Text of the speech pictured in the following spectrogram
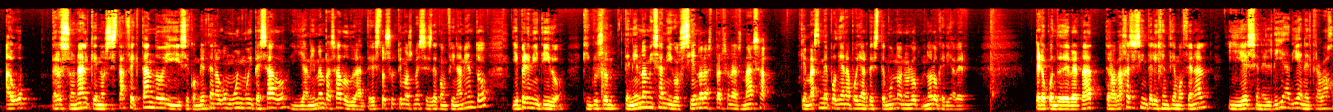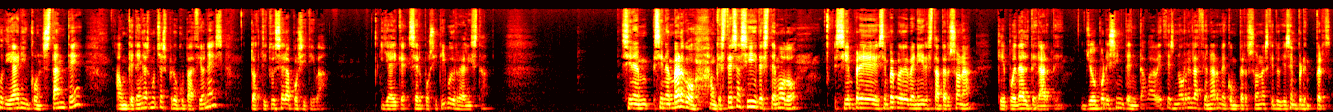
algo personal que nos está afectando y se convierte en algo muy muy pesado. Y a mí me han pasado durante estos últimos meses de confinamiento y he permitido que incluso teniendo a mis amigos siendo las personas más que más me podían apoyar de este mundo no lo, no lo quería ver. Pero cuando de verdad trabajas esa inteligencia emocional y es en el día a día en el trabajo diario y constante aunque tengas muchas preocupaciones tu actitud será positiva. Y hay que ser positivo y realista Em, sin, embargo, aunque estés así, de este modo, siempre, siempre puede venir esta persona que puede alterarte. Yo por eso intentaba a veces no relacionarme con personas que tuviesen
